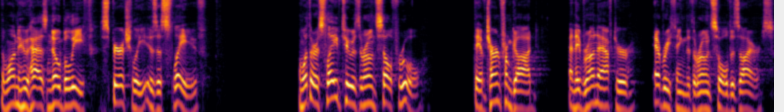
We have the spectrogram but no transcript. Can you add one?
The one who has no belief spiritually is a slave. And what they're a slave to is their own self rule. They have turned from God and they've run after everything that their own soul desires.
